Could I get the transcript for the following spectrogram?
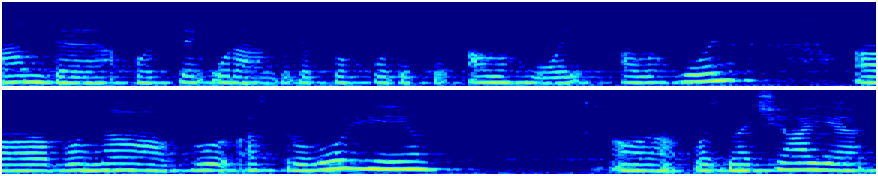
там, де оцей уран буде проходити алголь. Алголь вона в астрології означає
